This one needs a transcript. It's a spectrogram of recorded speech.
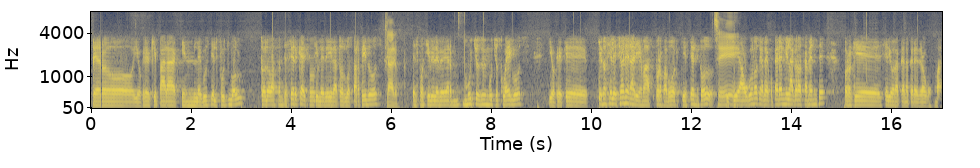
Pero yo creo que para quien le guste el fútbol, todo bastante cerca, es posible de ir a todos los partidos. Claro. Es posible ver muchos, muy muchos juegos. Yo creo que, que no se lesione nadie más, por favor, que estén todos. Y que algunos se recuperen milagrosamente, porque sería una pena perder algo más.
